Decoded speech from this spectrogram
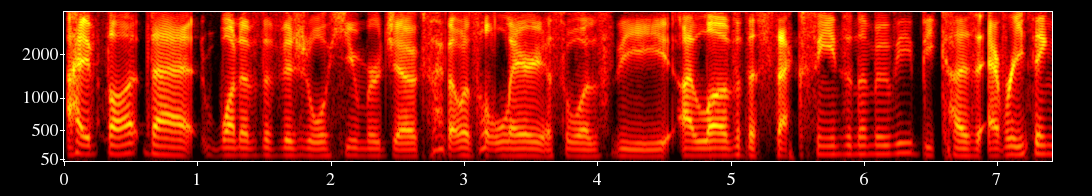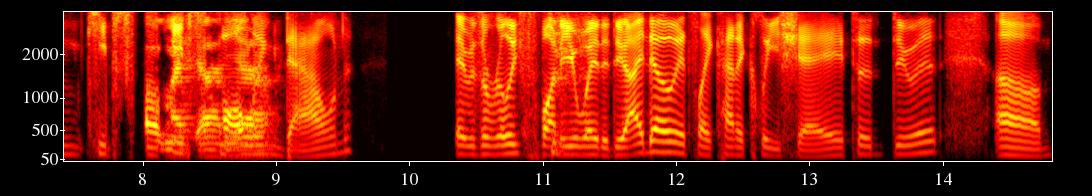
I thought that one of the visual humor jokes I thought was hilarious was the I love the sex scenes in the movie because everything keeps Oh keeps god! falling Yeah. down. It was a really funny way to do. I know it's like kind of cliche to do it, um,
